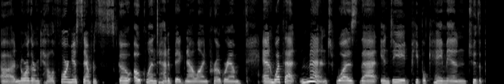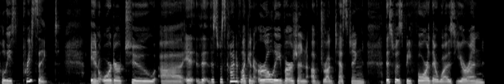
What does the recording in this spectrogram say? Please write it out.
uh, Northern California, San Francisco, Oakland had a big Nalline program. And what that meant was that indeed people came in to the police precinct in order to uh, it, th- this was kind of like an early version of drug testing. This was before there was urine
